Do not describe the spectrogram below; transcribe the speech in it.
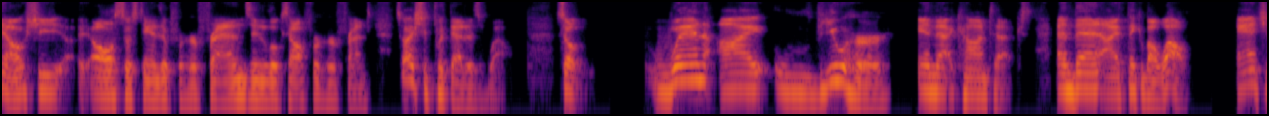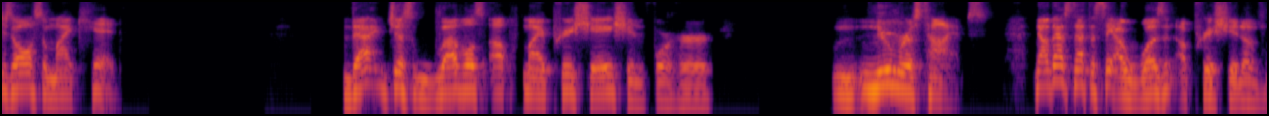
you know she uh, also stands up for her friends and looks out for her friends. So I should put that as well. So when I view her in that context, and then I think about, wow, and she's also my kid. That just levels up my appreciation for her numerous times. Now, that's not to say I wasn't appreciative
